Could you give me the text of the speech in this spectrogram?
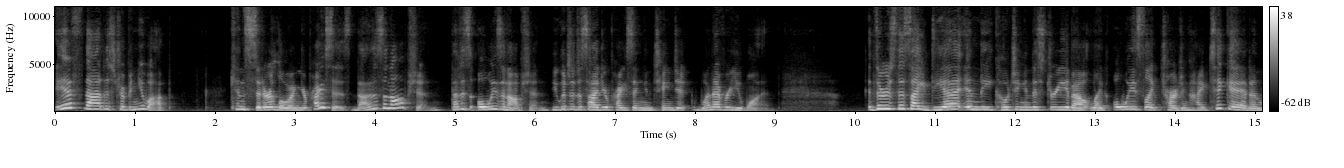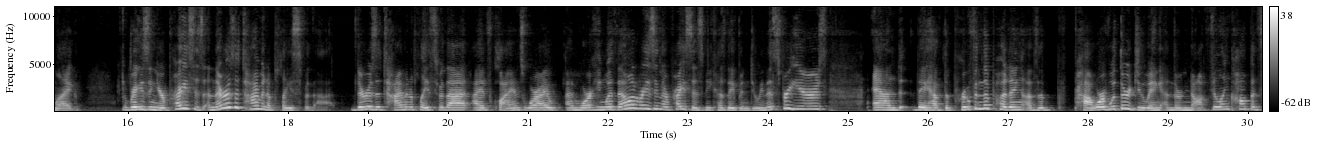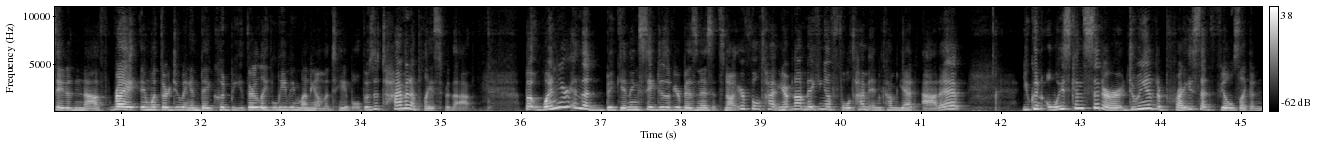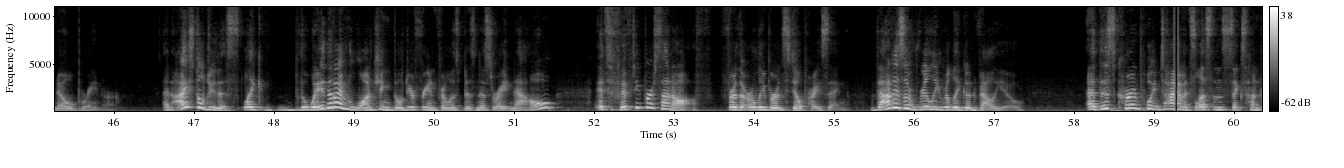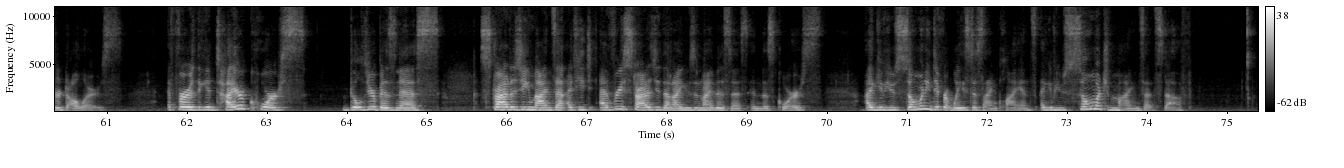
If that is tripping you up, consider lowering your prices. That is an option. That is always an option. You get to decide your pricing and change it whenever you want. There's this idea in the coaching industry about like always like charging high ticket and like raising your prices. And there is a time and a place for that. There is a time and a place for that. I have clients where I, I'm working with them on raising their prices because they've been doing this for years and they have the proof in the pudding of the power of what they're doing and they're not feeling compensated enough right in what they're doing and they could be they're like leaving money on the table. There's a time and a place for that. But when you're in the beginning stages of your business it's not your full-time you're not making a full-time income yet at it you can always consider doing it at a price that feels like a no-brainer. And i still do this. Like the way that i'm launching build your free and fearless business right now it's 50% off for the early bird steal pricing that is a really, really good value. At this current point in time, it's less than $600. For the entire course, build your business, strategy, mindset. I teach every strategy that I use in my business in this course. I give you so many different ways to sign clients. I give you so much mindset stuff.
